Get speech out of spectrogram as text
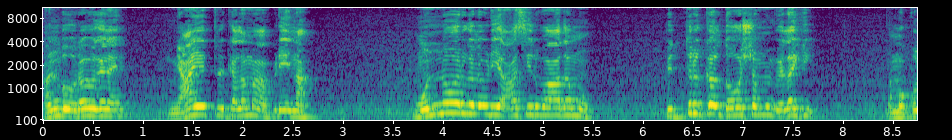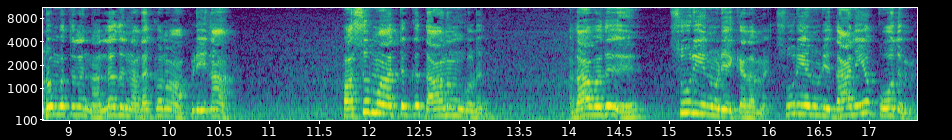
அன்பு உறவுகளே ஞாயிற்றுக்கிழமை அப்படின்னா முன்னோர்களுடைய ஆசிர்வாதமும் பித்ருக்கள் தோஷமும் விலகி நம்ம குடும்பத்தில் நல்லது நடக்கணும் அப்படின்னா பசுமாட்டுக்கு தானம் கொடுங்க. அதாவது சூரியனுடைய கிழமை. சூரியனுடைய தானியம் கோதுமை.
